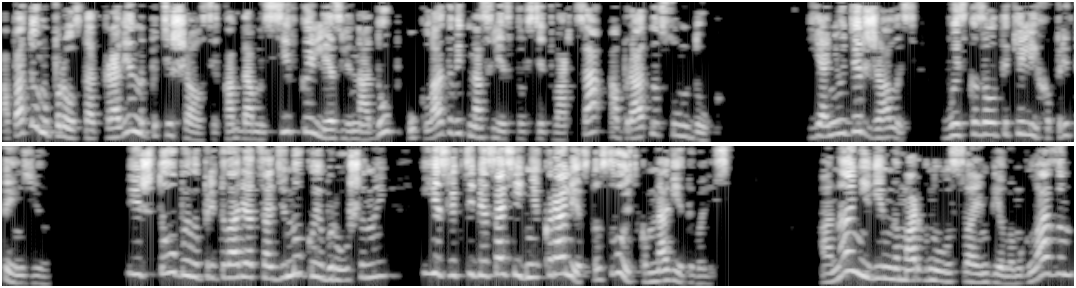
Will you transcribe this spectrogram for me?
а потом и просто откровенно потешался, когда мы с Сивкой лезли на дуб укладывать наследство Всетворца обратно в сундук. Я не удержалась, высказала таки лихо претензию. И что было притворяться одинокой и брошенной, если к тебе соседнее королевство с войском наведывались? Она невинно моргнула своим белым глазом,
